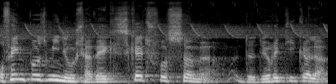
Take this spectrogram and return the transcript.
On fait une pause minouche avec Sketch for Summer de Durity Column.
